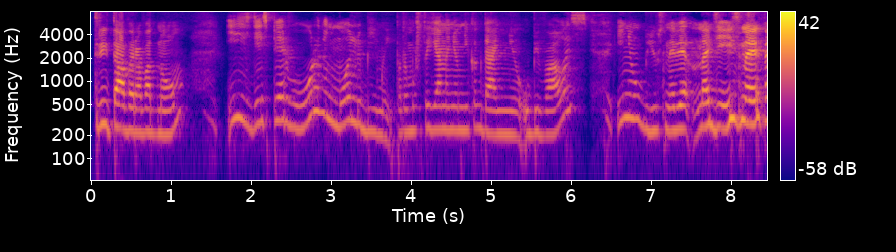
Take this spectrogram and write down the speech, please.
три тавера в одном. И здесь первый уровень мой любимый, потому что я на нем никогда не убивалась и не убьюсь, наверное, надеюсь на это.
